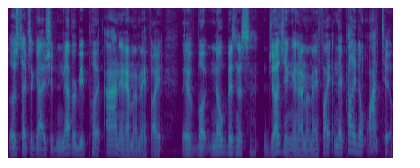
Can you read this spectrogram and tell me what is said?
Those types of guys should never be put on an MMA fight. They have no business judging an MMA fight, and they probably don't want to.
